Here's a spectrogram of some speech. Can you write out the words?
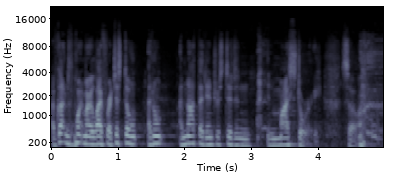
I've gotten to the point in my life where I just don't. I don't. I'm not that interested in in my story. So.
